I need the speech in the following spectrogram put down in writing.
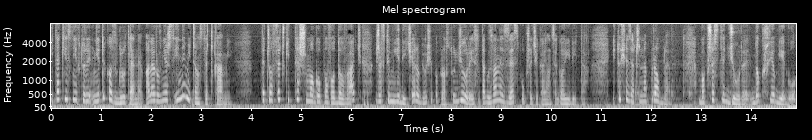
I tak jest niektóry, nie tylko z glutenem, ale również z innymi cząsteczkami. Te cząsteczki też mogą powodować, że w tym jelicie robią się po prostu dziury. Jest to tak zwany zespół przeciekającego jelita. I tu się zaczyna problem, bo przez te dziury do krwiobiegu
